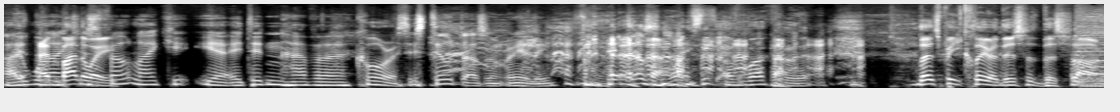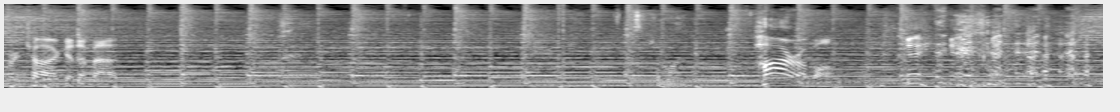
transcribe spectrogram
I, well, and by I the way, felt like it, yeah, it didn't have a chorus. It still doesn't really. it doesn't. I'm working on it. let's be clear. This is the song we're talking about. Horrible.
